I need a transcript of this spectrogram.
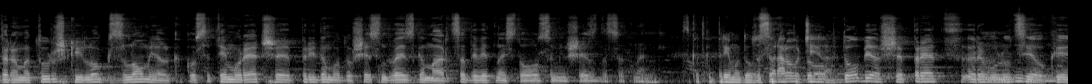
dramaturški lok zlomi, ali kako se temu reče, pridemo do 26. marca 1968. Ne. Skratka, prejmo do prapočela. obdobja še pred revolucijo, ki je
